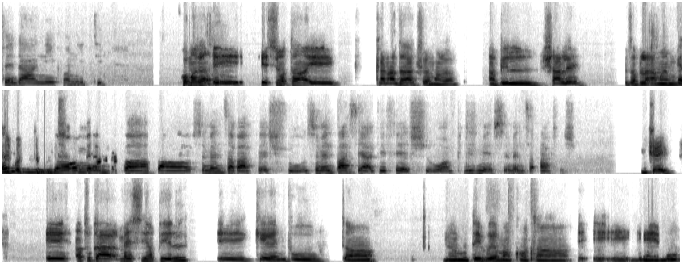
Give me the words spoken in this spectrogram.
fin d'anye kon ete. Koman jan, e, kesyon tan e Kanada aktyonman la, an pil chalet, exemple, là, moi, je gagne pas de Non, même pas. Par semaine, ça va faire chaud. Semaine passée, elle a fait chaud en pile, mais semaine, ça va faire chaud. OK. Et en tout cas, merci en pile. Et Keren pour ton. Nou te vreman kontan e gen mou.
